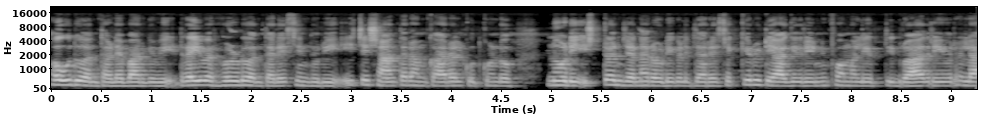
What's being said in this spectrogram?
ಹೌದು ಅಂತಾಳೆ ಭಾರ್ಗವಿ. ಡ್ರೈವರ್ ಹೊರಡು ಅಂತಾರೆ ಸಿಂಧೂರಿ. ಈಚೆ ಶಾಂತಾರಾಮ್ ಕಾರಲ್ಲಿ ಕೂತ್ಕೊಂಡು, ನೋಡಿ, ಇಷ್ಟೊಂದು ಜನ ರೌಡಿಗಳಿದ್ದಾರೆ. ಸೆಕ್ಯೂರಿಟಿ ಆಗಿದ್ರೆ ಯೂನಿಫಾರ್ಮಲ್ಲಿ ಇರ್ತಿದ್ರು. ಆದರೆ ಇವರೆಲ್ಲ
